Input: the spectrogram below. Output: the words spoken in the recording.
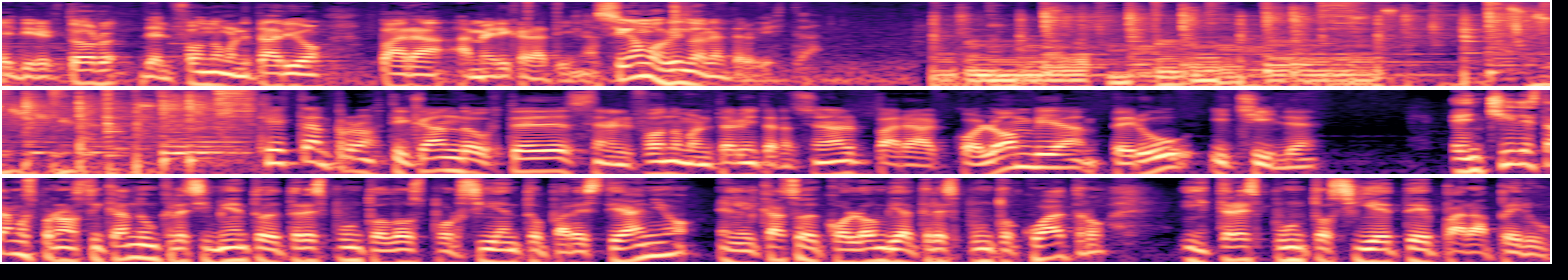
el director del Fondo Monetario para América Latina. Sigamos viendo la entrevista. ¿Qué están pronosticando ustedes en el Fondo Monetario Internacional para Colombia, Perú y Chile? En Chile estamos pronosticando un crecimiento de 3.2% para este año, en el caso de Colombia 3.4% y 3.7% para Perú.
